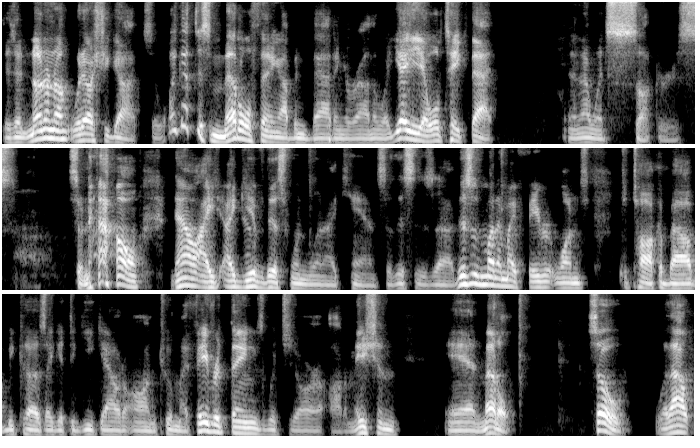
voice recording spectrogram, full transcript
They said, No, no, no. What else you got? So I got this metal thing I've been batting around. They went, Yeah, yeah, yeah, we'll take that. And I went, Suckers. So now, now I, I give this one when I can. So this is uh, this is one of my favorite ones to talk about because I get to geek out on two of my favorite things, which are automation and metal. So without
